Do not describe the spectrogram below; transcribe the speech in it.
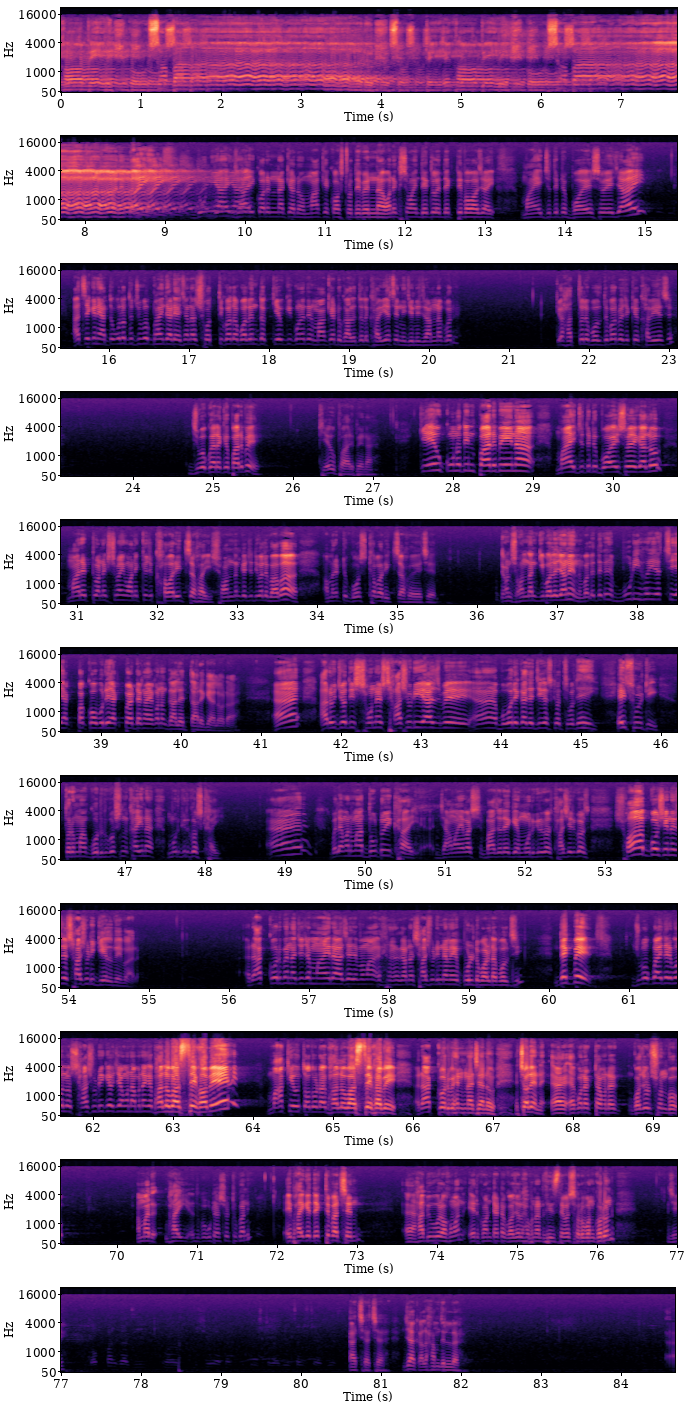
হবে ও সবার, শুনতে হবে ও সবার। করেন না কেন, মাকে কষ্ট দেবেন না। অনেক সময় দেখলে দেখতে পাওয়া যায়, মায়ের যদি একটু বয়স হয়ে যায় আচ্ছা এখানে এতগুলো তো যুবক ভাই দাঁড়িয়ে আছে না, সত্যি কথা বলেন তো, কেউ কি কোনোদিন মাকে একটু গালে তুলে খাইয়েছে, নিজে নিজে রান্না করে? কেউ হাত তুলে বলতে পারবে যে কেউ খাইয়েছে যুবক ভাইরা কেউ পারবে? কেউ পারবে না। কেউ কোনোদিন পারবে না। মায়ের যদি একটু বয়স হয়ে গেল, মার একটু অনেক সময় অনেক কিছু খাওয়ার ইচ্ছা হয়। সন্তানকে যদি বলে, বাবা, আমার একটু গোশ খাবার ইচ্ছা হয়েছে। তখন সন্তান কি বলে জানেন? বলে, দেখেন, বুড়ি হয়ে যাচ্ছে, এক পা কবরে, এক পা ডাঙা এখনও গালের তার গেল না। হ্যাঁ? আরও যদি শোনে শাশুড়ি আসবে হ্যাঁ বউরের কাছে জিজ্ঞেস করছে বলছে এই এই সুইটি, তোর মা গরুর গোশ খাই না, মুরগির গোশ খাই বলে আমার মা দুটোই খায়। জামাই এবার বাজারে গিয়ে মুরগির গোশ, খাসির গোস সব গোশ এনেছে শাশুড়ি গেলবে এবার। রাগ করবে না যে যে মায়েরা আছে কারণ শাশুড়ি নামে উল্টো পাল্টা বলছি। দেখবে, যুবক ভাইদের বলো, শাশুড়িকেও যেমন আপনাকে ভালোবাসতে হবে, মাকেও ততটা ভালোবাসতে হবে। রাগ করবেন না যেন। চলেন এখন একটা আমরা গজল শুনব। আমার ভাই উঠে আসো একটুখানি। এই ভাইকে দেখতে পাচ্ছেন হাবিবুর রহমান। এর কন্ট্যাক্টটা গজল আপনারা হিসেবে শ্রবণ করুন। জি। আচ্ছা আচ্ছা। যাক আলহামদুলিল্লাহ।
